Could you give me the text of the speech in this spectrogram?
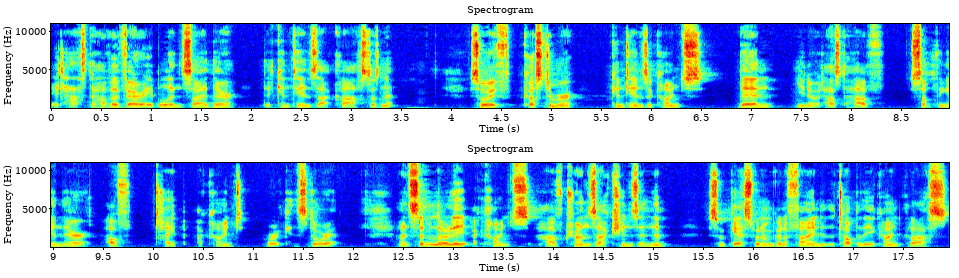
it has to have a variable inside there that contains that class, doesn't it? So if customer contains accounts, then you know it has to have something in there of type account where it can store it. And similarly, accounts have transactions in them. So guess what I'm going to find at the top of the account class?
